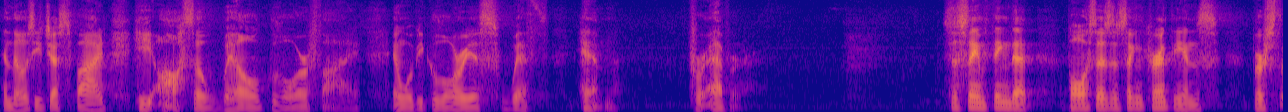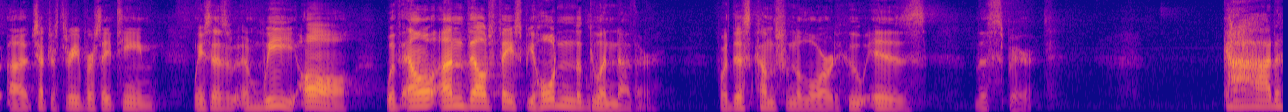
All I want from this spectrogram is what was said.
And those he justified, he also will glorify and will be glorious with him forever. It's the same thing that Paul says in 2 Corinthians verse, uh, chapter 3, verse 18, when he says, And we all, with unveiled face, beholding to another, for this comes from the Lord, who is the Spirit. God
